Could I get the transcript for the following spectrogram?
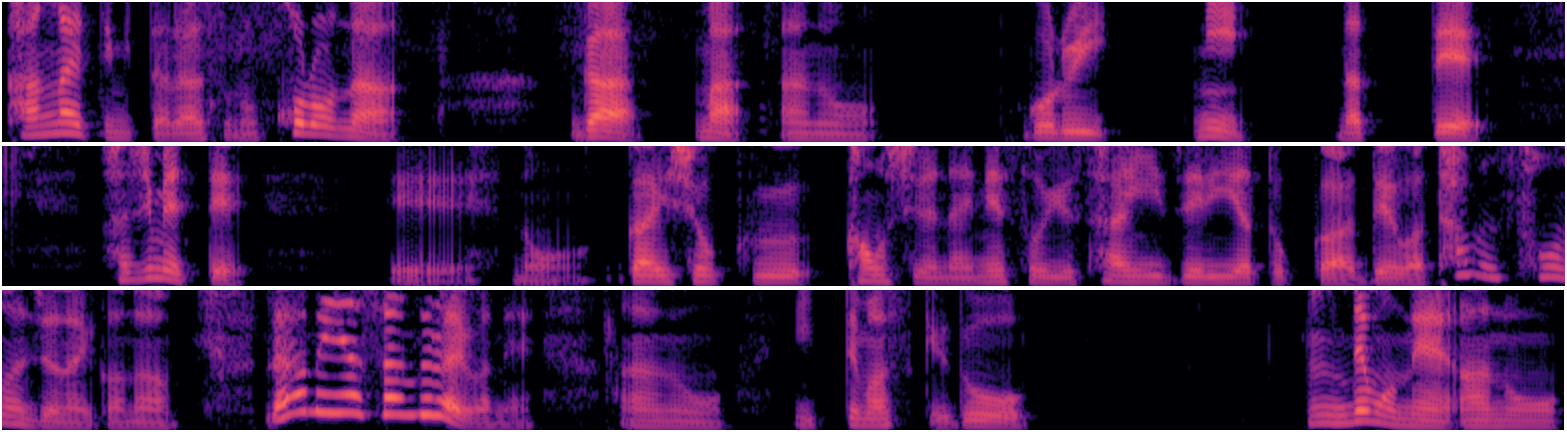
考えてみたらそのコロナがまああの5類になって初めて、えー、の外食かもしれないね。そういうサイゼリアとかでは多分そうなんじゃないかな。ラーメン屋さんぐらいはねあの行ってますけどうん、でもね、あの、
